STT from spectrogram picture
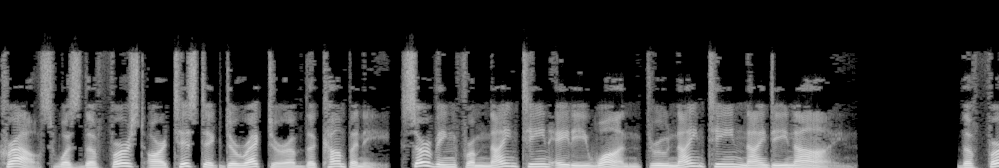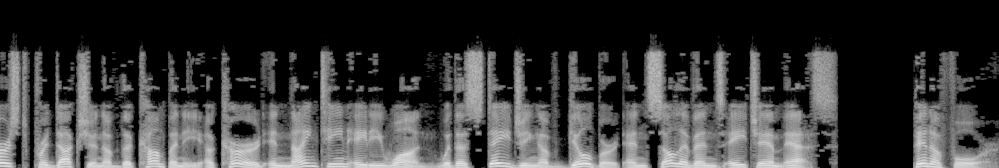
Krause was the first artistic director of the company, serving from 1981 through 1999. The first production of the company occurred in 1981 with a staging of Gilbert and Sullivan's HMS. Pinafore.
